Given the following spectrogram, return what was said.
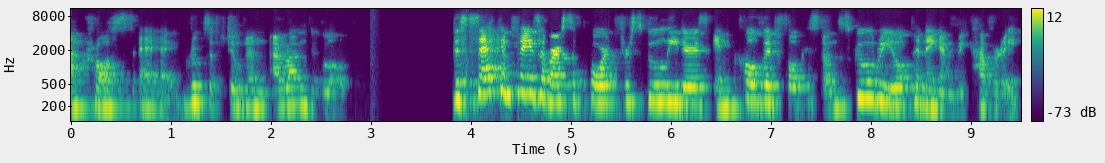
across uh, groups of children around the globe. The second phase of our support for school leaders in COVID focused on school reopening and recovery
